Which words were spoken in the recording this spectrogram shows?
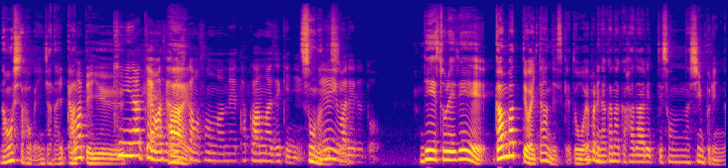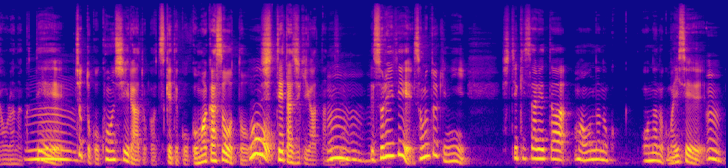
直した方がいいんじゃないかっていう、気になっちゃいますよね、はいしかもそんなね多感な時期に、ね、そうなんですよ。言われると。でそれで頑張ってはいたんですけど、うん。やっぱりなかなか肌荒れってそんなシンプルに治らなくて、うん。ちょっとこうコンシーラーとかをつけてこうごまかそうとしてた時期があったんですよ。うんう。んうんでそれでその時に指摘された、まあ、女の子女の子、まあ、異性うん。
